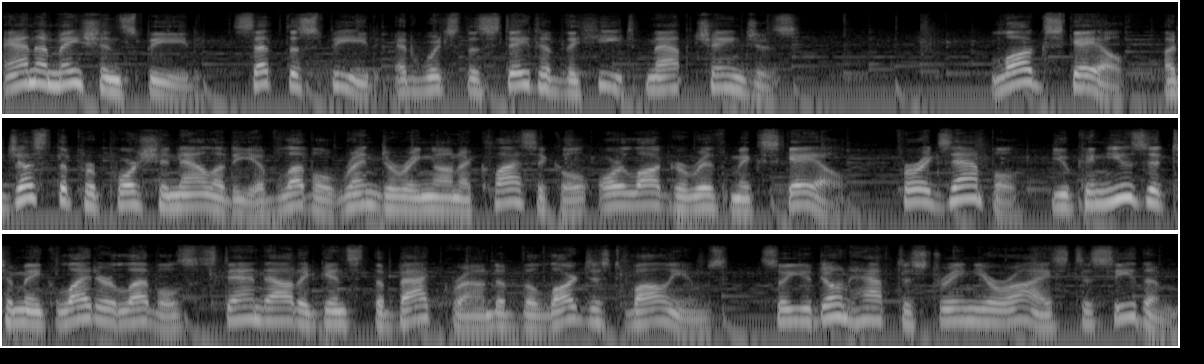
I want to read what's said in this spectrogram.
Animation speed, set the speed at which the state of the heat map changes. Log scale, adjust the proportionality of level rendering on a classical or logarithmic scale. For example, you can use it to make lighter levels stand out against the background of the largest volumes, so you don't have to strain your eyes to see them.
